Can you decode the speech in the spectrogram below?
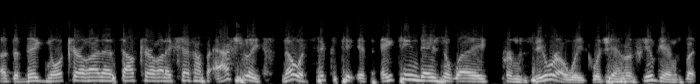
uh, the big North Carolina and South Carolina kickoff. Actually, no, it's 16, it's 18 days away from zero week, which you have a few games. But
